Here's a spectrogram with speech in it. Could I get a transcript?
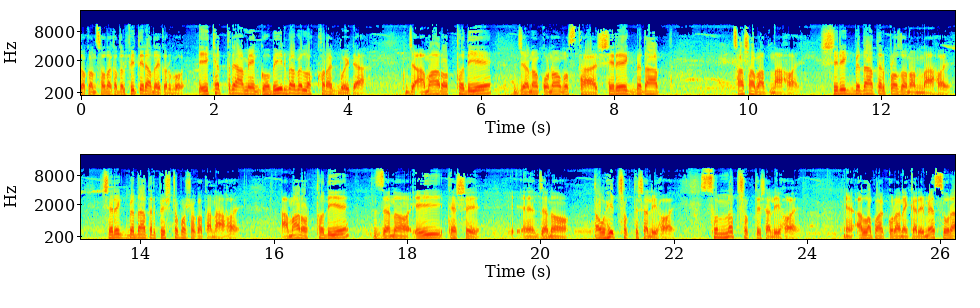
যখন সদাকাতুল ফিতির আদায় করব। এই ক্ষেত্রে আমি গভীরভাবে লক্ষ্য রাখব এটা, যে আমার অর্থ দিয়ে যেন কোনো অবস্থায় সেরেক বেদাত, চাষাবাদ না হয় শিরিক বেদাতের প্রজনন না হয়, শিরিক বেদাতের পৃষ্ঠপোষকতা না হয়। আমার অর্থ দিয়ে যেন এই দেশে যেন তৌহিদ শক্তিশালী হয়, সুন্নত শক্তিশালী হয়। আল্লাহ পাক কোরআনে কারিমে সূরা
